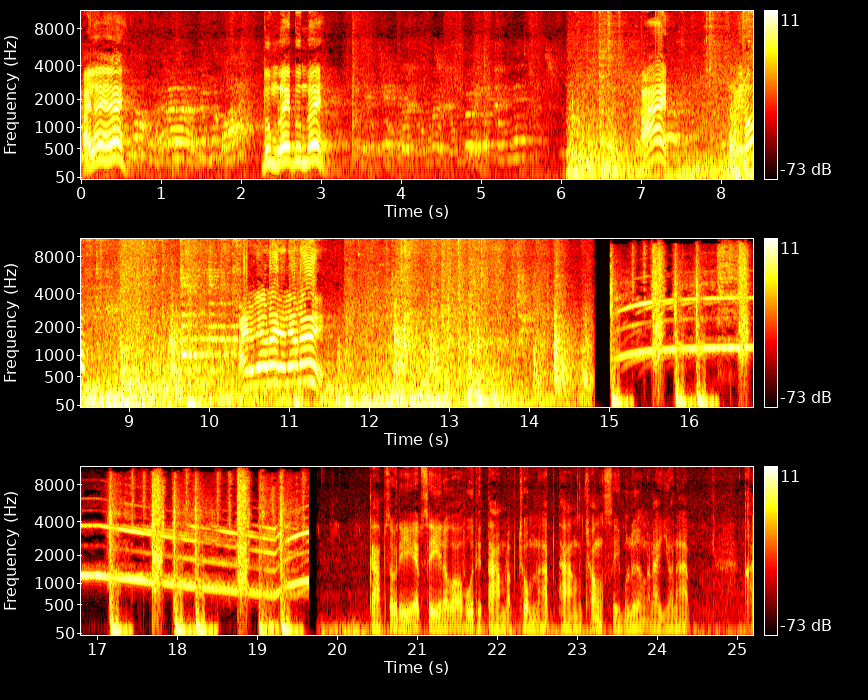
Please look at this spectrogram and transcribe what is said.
ไปเลยเอ้ยบึ้มเลยบึ้มเลย ไปสปีลมไปเร็วๆเลยเร็วๆเลยกับสวัสดี FC แล้วก็ผู้ติดตามรับชมนะครับ ทางช่องสีบุญเรืองอะไรเยอะนะครับ ใคร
